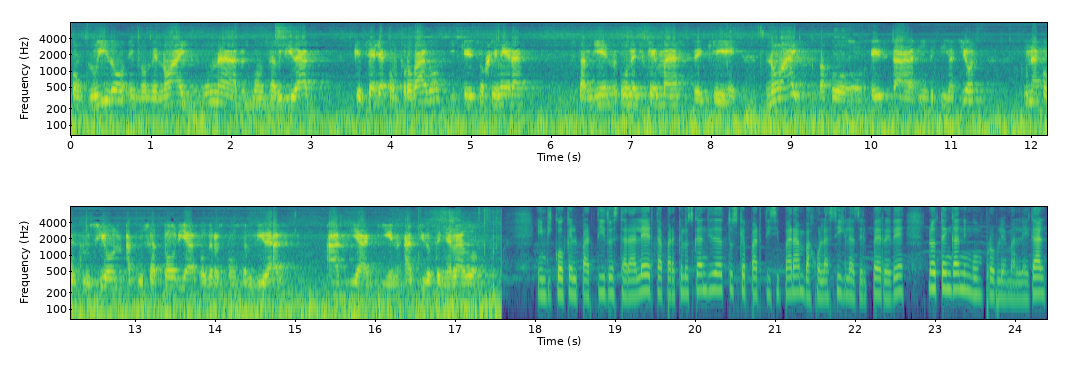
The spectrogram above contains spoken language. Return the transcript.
concluido en donde no hay una responsabilidad que se haya comprobado y que eso genera pues, también un esquema de que no hay bajo esta investigación una conclusión acusatoria o de responsabilidad hacia quien ha sido señalado Indicó que el partido estará alerta para que los candidatos que participarán bajo las siglas del PRD no tengan ningún problema legal.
